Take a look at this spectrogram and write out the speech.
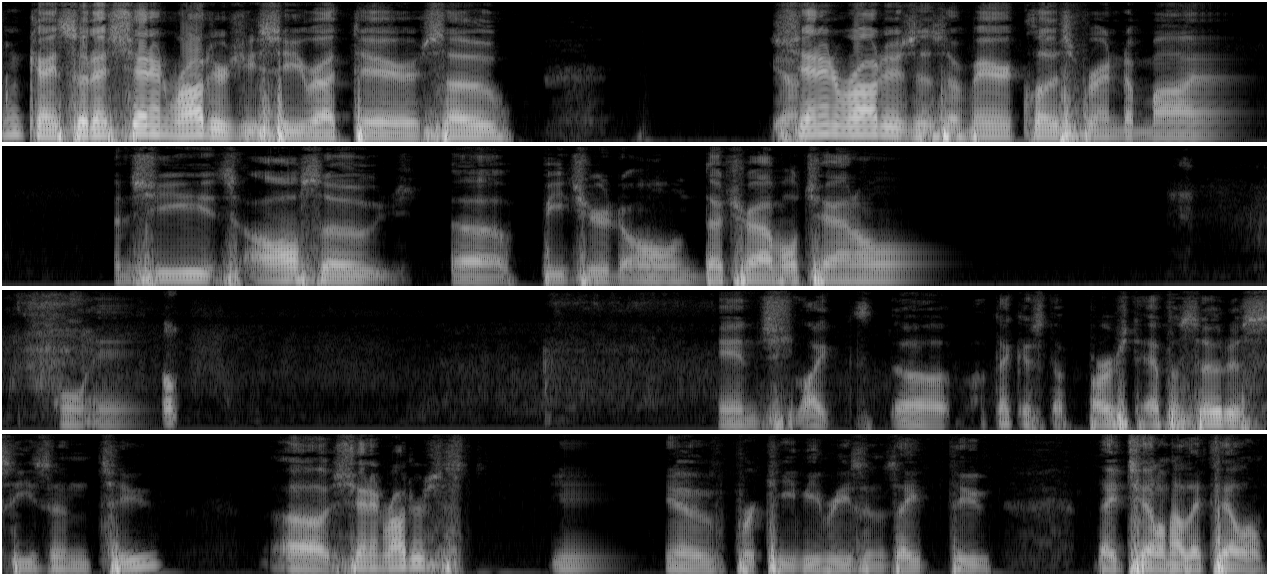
Okay, so that's Shannon Rogers you see right there. So yep. Shannon Rogers is a very close friend of mine, and she's also uh, featured on the Travel Channel. And, okay and she like uh, I think it's the first episode of season two. Uh, Shannon Rogers, you, know, for TV reasons, they do they tell them how they tell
